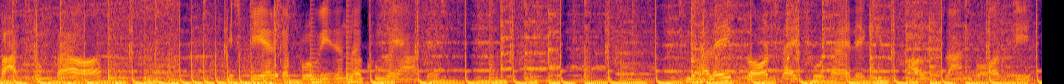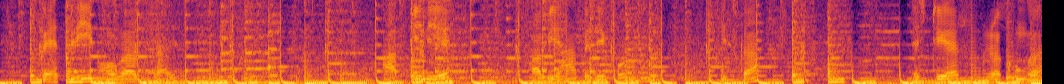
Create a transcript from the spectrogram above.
बाथरूम का और स्टेयर का प्रोविज़न रखूँगा यहाँ पे। भले ही प्लॉट साइज़ छोटा है, लेकिन हाउस प्लान बहुत ही बेहतरीन होगा गाइस आपके लिए। अब यहाँ पे देखो, इसका स्टेयर रखूँगा।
